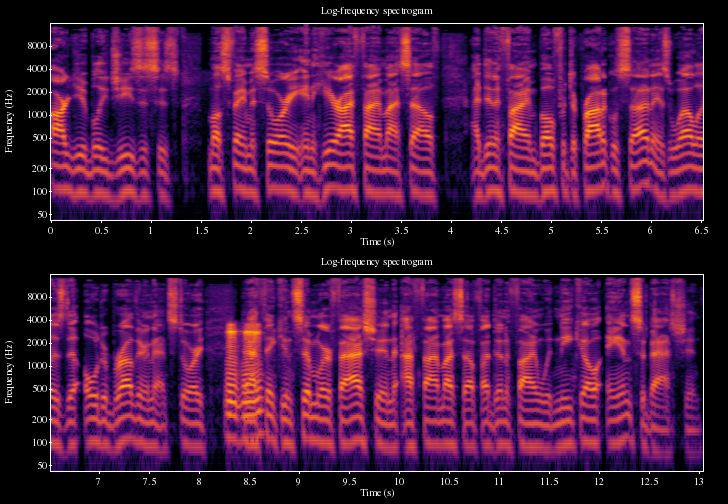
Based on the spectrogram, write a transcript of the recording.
arguably Jesus' most famous story. And here I find myself identifying both with the prodigal son as well as the older brother in that story. Mm-hmm. And I mm-hmm. think in similar fashion, I find myself identifying with Nico and Sebastian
